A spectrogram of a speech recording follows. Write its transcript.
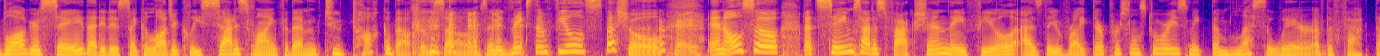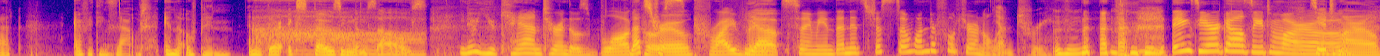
bloggers say that it is psychologically satisfying for them to talk about themselves and it makes them feel special. Okay. And also, that same satisfaction they feel as they write their personal stories make them less aware of the fact that everything's out in the open and that they're exposing themselves. Ah, you know, you can turn those blog That's posts true. private. Yep. I mean, then it's just a wonderful journal entry. Mm-hmm. Thanks, Erica. I'll see you tomorrow. See you tomorrow.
